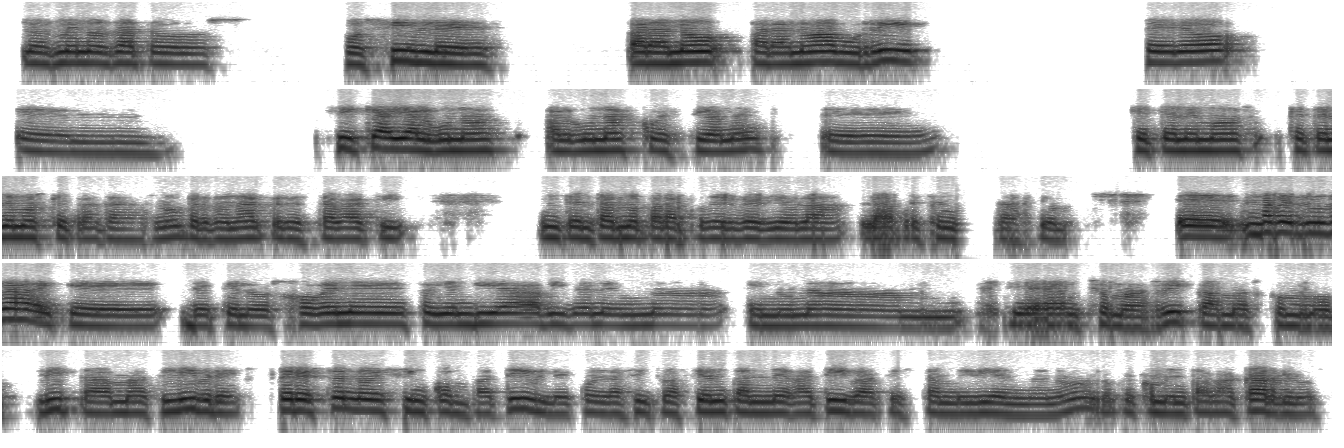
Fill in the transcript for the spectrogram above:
los menos datos posibles para no, para no aburrir, pero em, sí que hay algunos, algunas cuestiones eh, que, tenemos, que tenemos que tratar. ¿no? Perdonad, pero estaba aquí intentando para poder ver yo la, la presentación. Eh, no hay duda de que, de que los jóvenes hoy en día viven en una, en una sociedad mm, mucho más rica, más cosmopolita, más libre, pero esto no es incompatible con la situación tan negativa que están viviendo, ¿no? lo que comentaba Carlos.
